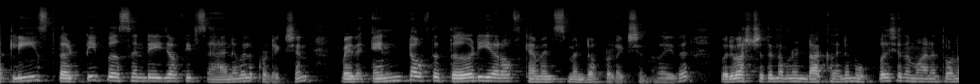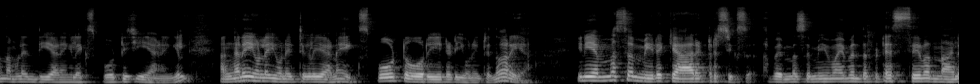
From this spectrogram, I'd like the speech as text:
at least thirty percentage of its annual production by the end of the third year of commencement of production അതായത് ഒരു വർഷത്തിൽ നമ്മൾ ഉണ്ടാക്കുന്നതിന്റെ മുപ്പത് ശതമാനത്തോളം നമ്മൾ എന്ത് ചെയ്യുകയാണെങ്കിൽ എക്സ്പോർട്ട് ചെയ്യുകയാണെങ്കിൽ അങ്ങനെയുള്ള യൂണിറ്റുകളെയാണ് എക്സ്പോർട്ട് ഓറിയന്റഡ് യൂണിറ്റ് എന്ന് പറയുക. ഇനി എം എസ് എം ഇയുടെ ക്യാരക്ടറിസ്റ്റിക്സ് അപ്പോൾ എം എസ് എം ഇയുമായി ബന്ധപ്പെട്ട എസ് എ വന്നാൽ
